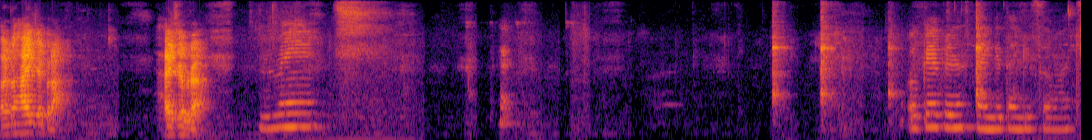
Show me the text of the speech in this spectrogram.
పండు హాయ్ చెప్పరా. హాయ్ చెప్పరా. okay friends thank you thank you so much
